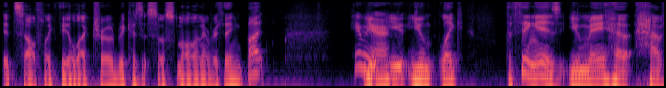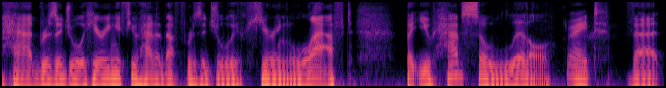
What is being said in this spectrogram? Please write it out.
itself, like the electrode, because it's so small and everything. But Here we you, are. you, you like the thing is, you may have, have had residual hearing if you had enough residual hearing left, but you have so little right. that.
